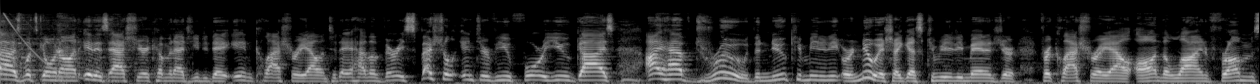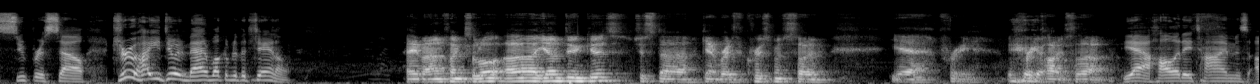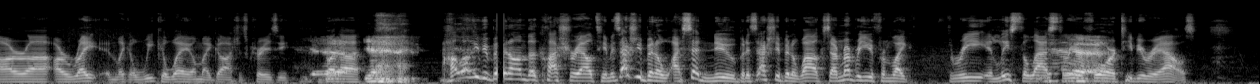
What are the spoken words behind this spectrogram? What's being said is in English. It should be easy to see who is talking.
Speaker 1: guys, what's going on? It is Ash here coming at you today in Clash Royale, and today I have a very special interview for you guys. I have Drew, the new community, or newish, I guess, community manager for Clash Royale on the line from Supercell. Drew, how you doing, man? Welcome to the channel.
Speaker 2: Hey, man, thanks a lot. Uh, yeah, I'm doing good. Just uh, getting ready for Christmas, so yeah, pretty pretty hyped for that.
Speaker 1: Yeah, holiday times are uh, are right in like a week away. Oh my gosh, it's crazy.
Speaker 2: Yeah,
Speaker 1: but uh,
Speaker 2: yeah.
Speaker 1: How long have you been on the Clash Royale team? It's actually been a. I said new, but it's actually been a while because I remember you from like three, at least the last yeah. three or four TV Royales.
